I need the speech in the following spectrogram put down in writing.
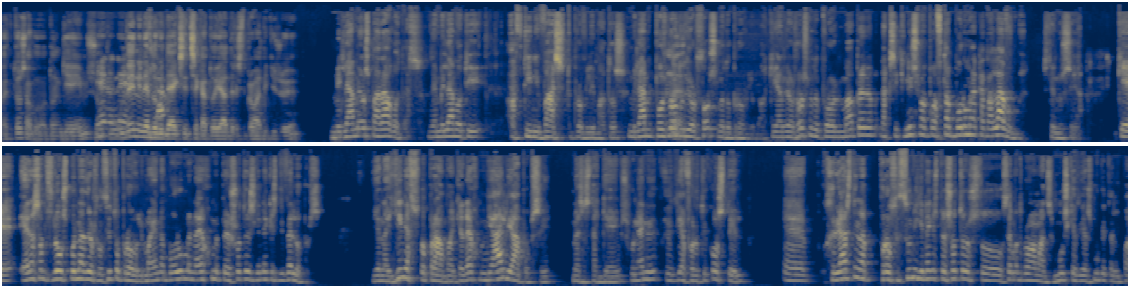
εκτός από τον games, ναι, όπου ναι, ναι. δεν είναι 76% οι άντρες στην πραγματική ζωή. Μιλάμε ως παράγοντα. Δεν μιλάμε ότι αυτή είναι η βάση του προβλήματος. Μιλάμε πώς μπορούμε να ναι. διορθώσουμε το πρόβλημα. Και για να διορθώσουμε το πρόβλημα πρέπει να ξεκινήσουμε από αυτά που μπορούμε να καταλάβουμε στην ουσία. Και ένας από τους λόγους που μπορεί να διορθωθεί το πρόβλημα είναι να μπορούμε να έχουμε περισσότερες γυναίκες developers. Για να γίνει αυτό το πράγμα και να έχουμε μια άλλη άποψη μέσα στα games που να είναι διαφορετικό στυλ, ε, χρειάζεται να προωθηθούν οι γυναίκες περισσότερο στο θέμα του προγραμματισμού, σχεδιασμού κτλ.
